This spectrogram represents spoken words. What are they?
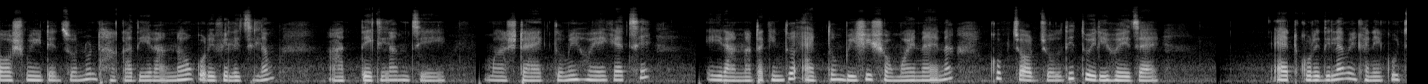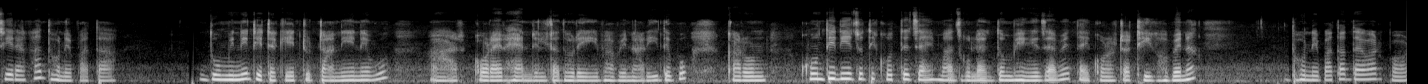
দশ মিনিটের জন্য ঢাকা দিয়ে রান্নাও করে ফেলেছিলাম। আর দেখলাম যে মাছটা একদমই হয়ে গেছে। এই রান্নাটা কিন্তু একদম বেশি সময় নেয় না, খুব চটজলদি তৈরি হয়ে যায়। অ্যাড করে দিলাম এখানে কুচিয়ে রাখা ধনে পাতা। দু মিনিট এটাকে একটু টানিয়ে নেব, আর কড়াইয়ের হ্যান্ডেলটা ধরে এইভাবে নাড়িয়ে দেব। কারণ খুন্তি দিয়ে যদি করতে যাই মাছগুলো একদম ভেঙে যাবে, তাই করাটা ঠিক হবে না। ধনে পাতা দেওয়ার পর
